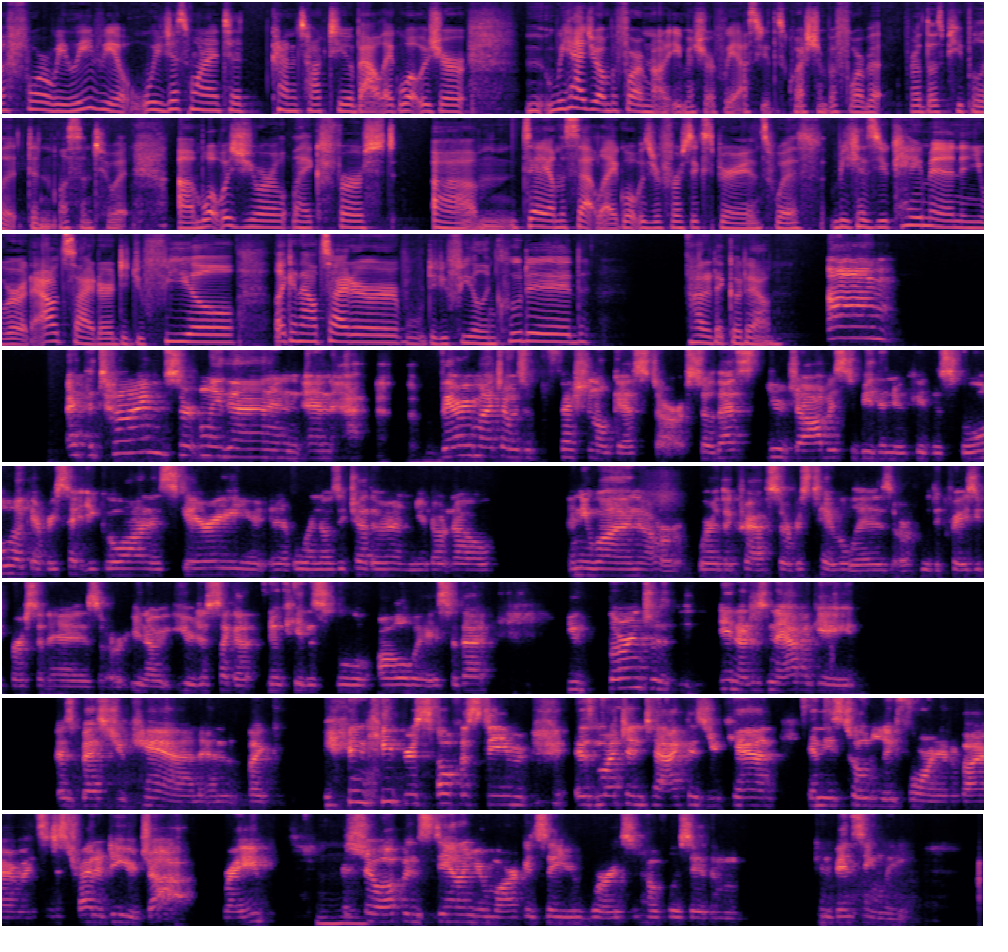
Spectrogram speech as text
before we leave you, we just wanted to kind of talk to you about like what was your. We had you on before. I'm not even sure if we asked you this question before, but for those people that didn't listen to it, um, what was your like first um, day on the set like? What was your first experience with? Because you came in and you were an outsider. Did you feel like an outsider? Did you feel included? How did it go down? Um, at the time, certainly then, and, and uh, very much I was a professional guest star. So that's your job is to be the new kid in the school. Like every set you go on is scary. and everyone knows each other, and you don't know anyone or where the craft service table is or who the crazy person is or you know you're just like a new kid in school always so that you learn to you know just navigate as best you can and like and keep your self-esteem as much intact as you can in these totally foreign environments and just try to do your job right mm-hmm. show up and stand on your mark and say your words and hopefully say them convincingly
